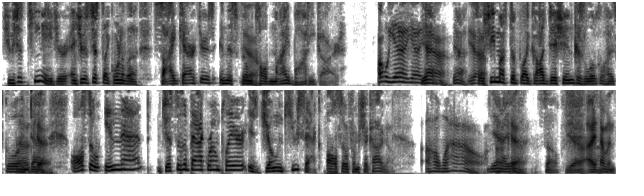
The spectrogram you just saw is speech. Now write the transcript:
She was just a teenager and she was just like one of the side characters in this film Yeah. called My Bodyguard. Oh, yeah. Yeah. Yeah, Yeah. yeah. So she must have like auditioned because local high school. And uh, also in that, just as a background player, is Joan Cusack, also from Chicago. Oh wow. Yeah, Okay. yeah. So Yeah, I haven't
